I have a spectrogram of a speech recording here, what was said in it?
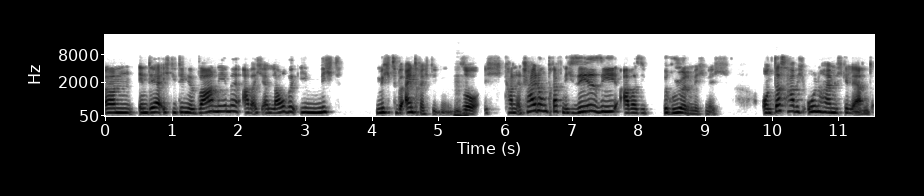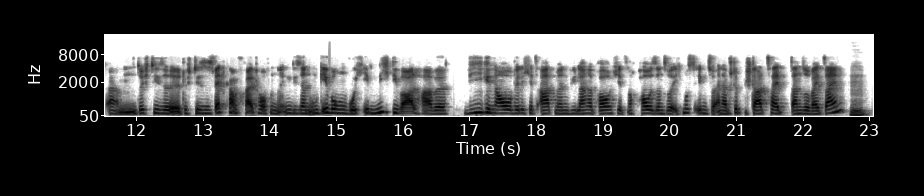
ähm, in der ich die Dinge wahrnehme, aber ich erlaube ihnen nicht mich zu beeinträchtigen. Mhm. So, ich kann Entscheidungen treffen, ich sehe sie, aber sie berühren mich nicht. Und das habe ich unheimlich gelernt ähm, durch diese, durch dieses Wettkampffreitauchen in diesen Umgebungen, wo ich eben nicht die Wahl habe, wie genau will ich jetzt atmen, wie lange brauche ich jetzt noch Pause und so. Ich muss eben zu einer bestimmten Startzeit dann soweit sein. Mhm.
